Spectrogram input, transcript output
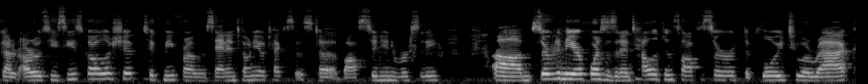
got an ROTC scholarship. Took me from San Antonio, Texas to Boston University. Um, served in the Air Force as an intelligence officer, deployed to Iraq,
